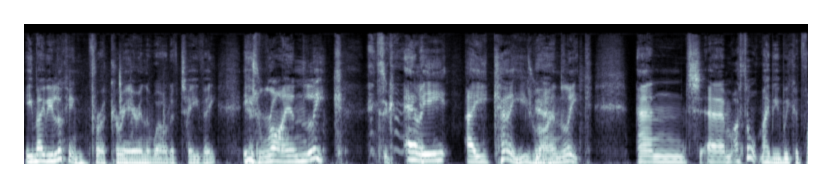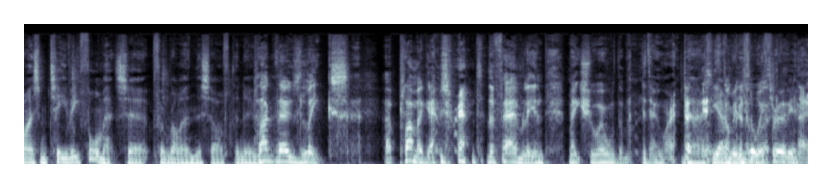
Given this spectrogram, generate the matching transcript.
He may be looking for a career in the world of TV. He's Ryan Leak. L E A K. He's Ryan Leak. And um, I thought maybe we could find some TV formats uh, for Ryan this afternoon. plug those leaks. A plumber goes round to the family and makes sure all the. Don't worry about No, it. You haven't really thought work. it through, have you? No.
